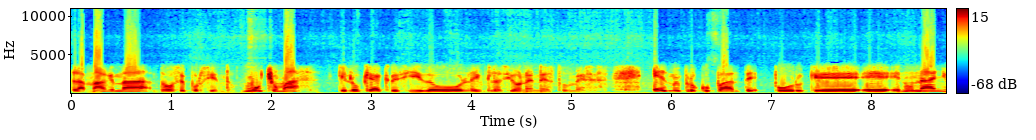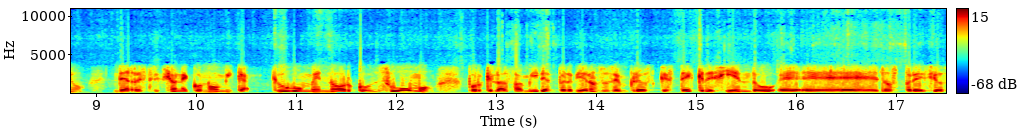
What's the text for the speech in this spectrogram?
la magna 12%, mucho más que lo que ha crecido la inflación en estos meses. Es muy preocupante porque eh, en un año de restricción económica, que hubo menor consumo porque las familias perdieron sus empleos, que esté creciendo eh, eh, los precios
